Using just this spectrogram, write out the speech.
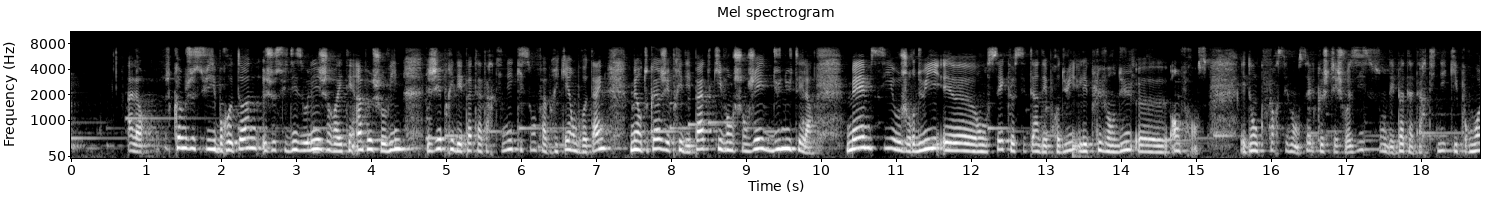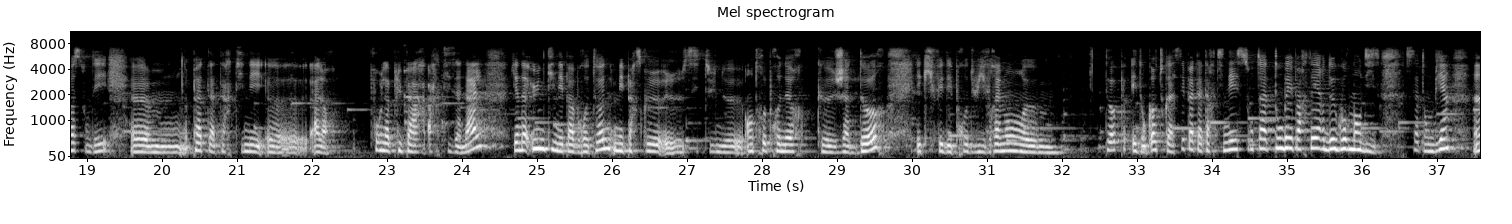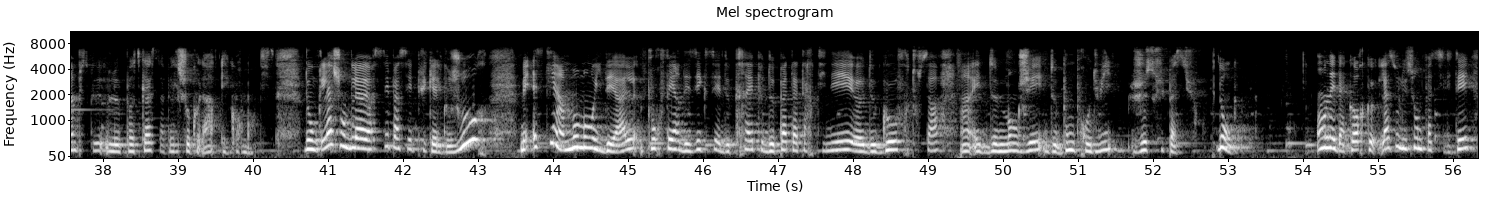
alors, comme je suis bretonne, je suis désolée, j'aurais été un peu chauvine. J'ai pris des pâtes à tartiner qui sont fabriquées en Bretagne, mais en tout cas, j'ai pris des pâtes qui vont changer du Nutella. Même si aujourd'hui, euh, on sait que c'est un des produits les plus vendus euh, en France. Et donc, forcément, celles que je t'ai choisies, ce sont des pâtes à tartiner qui, pour moi, sont des euh, pâtes à tartiner. alors, pour la plupart artisanales. Il y en a une qui n'est pas bretonne, mais parce que euh, c'est une entrepreneur que j'adore et qui fait des produits vraiment euh, top. Et donc, en tout cas, ces pâtes à tartiner sont à tomber par terre de gourmandise. Ça tombe bien, hein, puisque le podcast s'appelle Chocolat et gourmandise. Donc, la chandeleur s'est passée depuis quelques jours, mais est-ce qu'il y a un moment idéal pour faire des excès de crêpes, de pâtes à tartiner, euh, de gaufres, tout ça, hein, et de manger de bons produits? Je suis pas sûre. Donc, on est d'accord que la solution de facilité,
